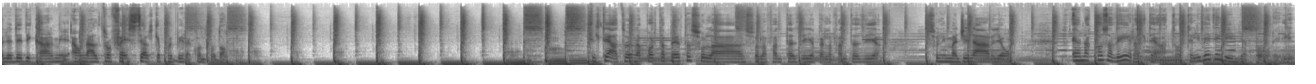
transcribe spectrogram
voglio dedicarmi a un altro festival che poi vi racconto dopo. Il teatro è una porta aperta sulla, sulla fantasia, per la fantasia, sull'immaginario. È una cosa vera il teatro, te li vedi lì gli attori, lì.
